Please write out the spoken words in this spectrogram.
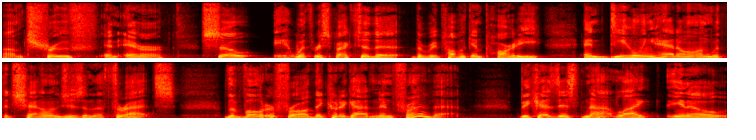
um, truth and error. So eh, with respect to the, the Republican Party and dealing head on with the challenges and the threats, the voter fraud, they could have gotten in front of that because it's not like, you know,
